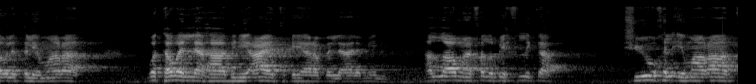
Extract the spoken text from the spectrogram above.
دوله الامارات وتولها برعايتك يا رب العالمين اللهم احفظ بحفظك شيوخ الامارات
